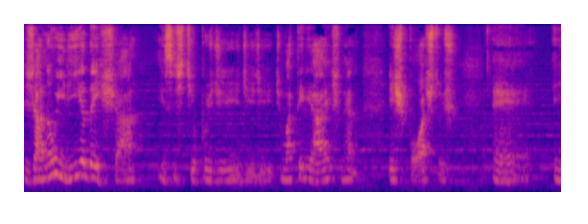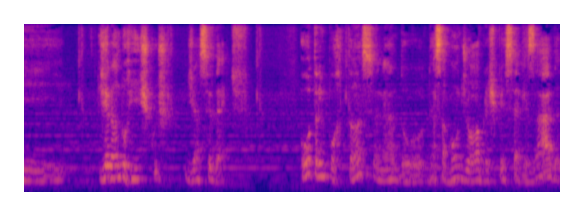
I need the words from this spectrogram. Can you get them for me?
já não iria deixar esses tipos de, de, de, de materiais né, expostos é, e gerando riscos de acidentes. Outra importância né, do, dessa mão de obra especializada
